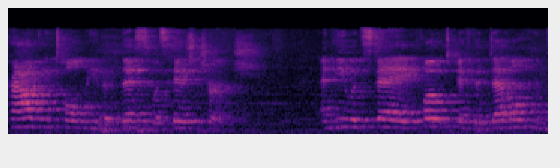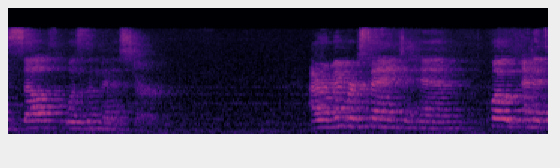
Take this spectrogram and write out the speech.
proudly told me that this was his church. And he would say, quote, if the devil himself was the minister. I remember saying to him, quote, and it's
